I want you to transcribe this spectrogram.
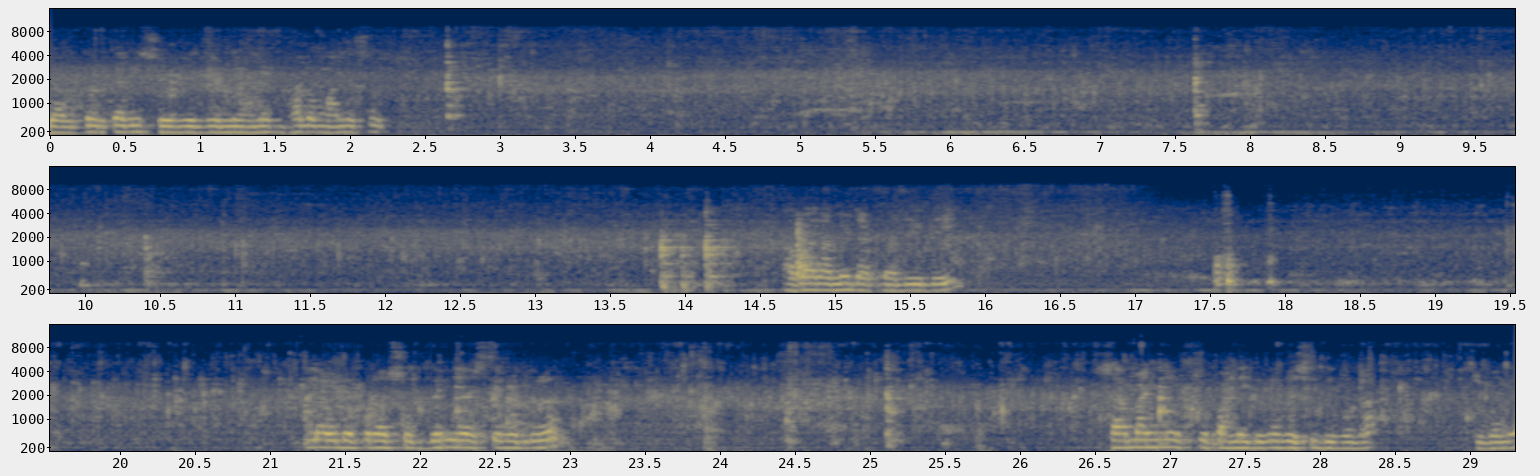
লাউ তরকারি শরীরের জন্য অনেক ভালো, মানুষের। আবার আমি ঢাকনা দিয়ে দিই। লাউটা পুরা শুদ্ধ হয়ে আসছে বন্ধুরা। সামান্য একটু পানি দেবো, বেশি দেবো না। সেখানে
